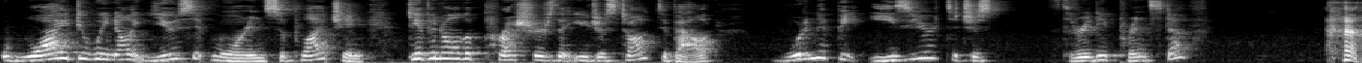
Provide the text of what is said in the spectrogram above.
why do we not use it more in supply chain? Given all the pressures that you just talked about wouldn't it be easier to just 3d print stuff?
